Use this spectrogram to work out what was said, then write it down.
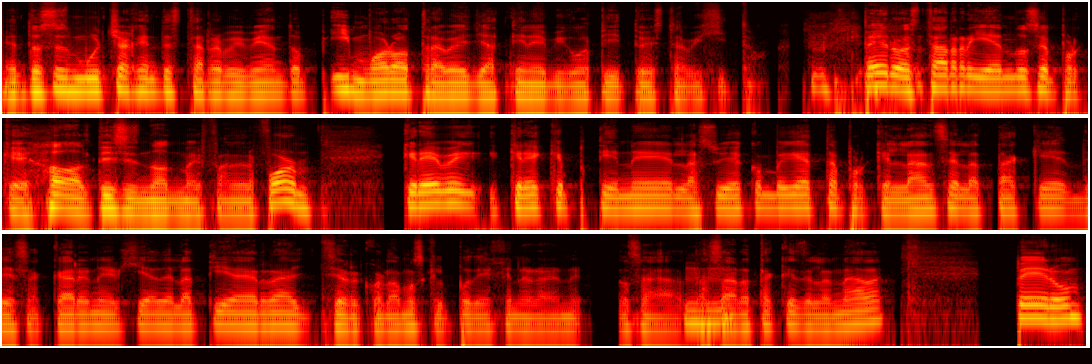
Entonces mucha gente está reviviendo y Moro otra vez ya tiene bigotito y está viejito. Pero está riéndose porque, oh, this is not my final form. Cree, cree que tiene la suya con Vegeta porque lanza el ataque de sacar energía de la Tierra. Si recordamos que él podía generar, ener- o sea, lanzar ataques de la nada. Pero,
